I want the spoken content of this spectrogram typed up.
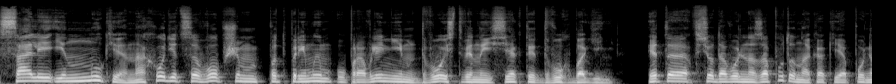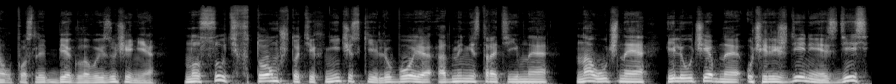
Сали и Нуки находятся, в общем, под прямым управлением двойственной секты двух богинь. Это все довольно запутанно, как я понял после беглого изучения, но суть в том, что технически любое административное, научное или учебное учреждение здесь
